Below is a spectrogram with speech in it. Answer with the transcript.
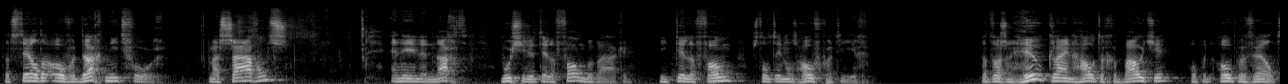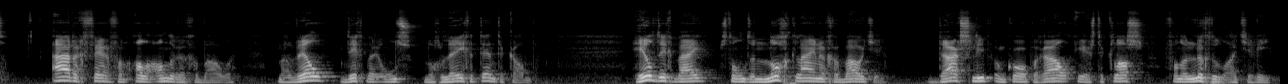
Dat stelde overdag niets voor, maar s'avonds en in de nacht moest je de telefoon bewaken. Die telefoon stond in ons hoofdkwartier. Dat was een heel klein houten gebouwtje op een open veld, aardig ver van alle andere gebouwen, maar wel dicht bij ons nog lege tentenkamp. Heel dichtbij stond een nog kleiner gebouwtje. Daar sliep een korporaal eerste klas van de luchtdoelartillerie.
